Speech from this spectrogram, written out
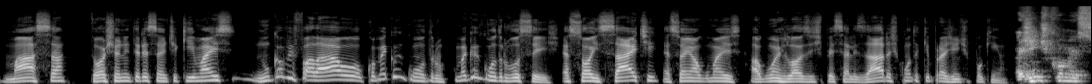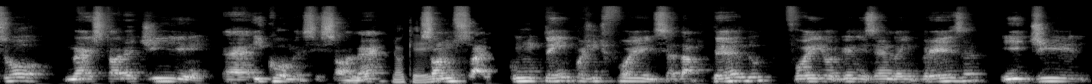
massa, Tô achando interessante aqui, mas nunca ouvi falar. Oh, como é que eu encontro? Como é que eu encontro vocês? É só em site? É só em algumas, algumas lojas especializadas? Conta aqui pra gente um pouquinho. A gente começou na história de é, e-commerce só, né? Ok. Só no site. Com o tempo a gente foi se adaptando, foi organizando a empresa e de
